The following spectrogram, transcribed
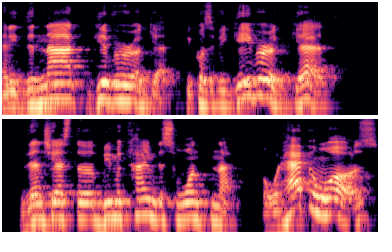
and he did not give her a get because if he gave her a get, then she has to be mekayim this one night. But what happened was.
